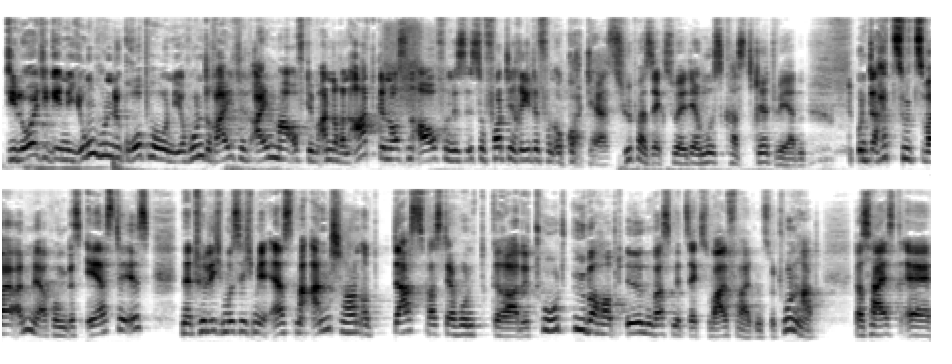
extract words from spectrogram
Die Leute gehen in eine Junghundegruppe und ihr Hund reitet einmal auf dem anderen Artgenossen auf und es ist sofort die Rede von, oh Gott, der ist hypersexuell, der muss kastriert werden. Und dazu zwei Anmerkungen. Das erste ist, natürlich muss ich mir erstmal anschauen, ob das, was der Hund gerade tut, überhaupt irgendwas mit Sexualverhalten zu tun hat. Das heißt, äh,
